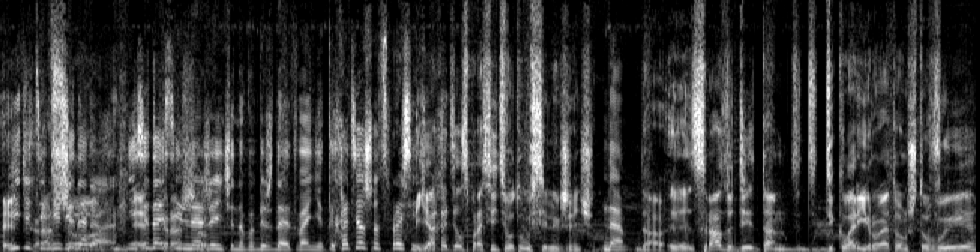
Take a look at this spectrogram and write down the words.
Это Видите, не хорошо. всегда, не Это всегда хорошо. сильная женщина побеждает в войне. Ты хотел что-то спросить? Я Вот. хотел спросить вот у сильных женщин. Да. Да, э, сразу де- там декларируя о том, что вы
